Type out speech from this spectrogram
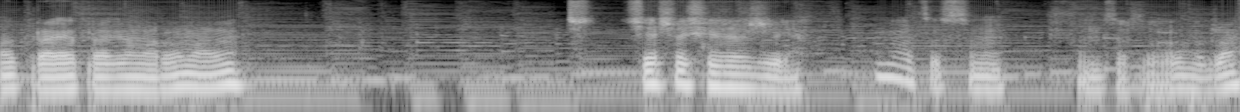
O, prawie, prawie umarłem, ale... Cieszę się, że żyję. No to w sumie zadowolony, dobra.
